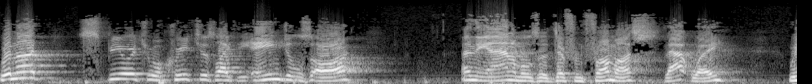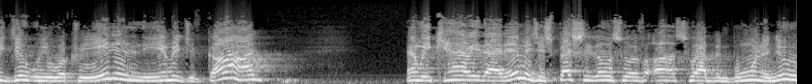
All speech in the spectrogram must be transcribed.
We're not spiritual creatures like the angels are, and the animals are different from us that way. We do, we were created in the image of God. And we carry that image, especially those of us who have been born anew,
